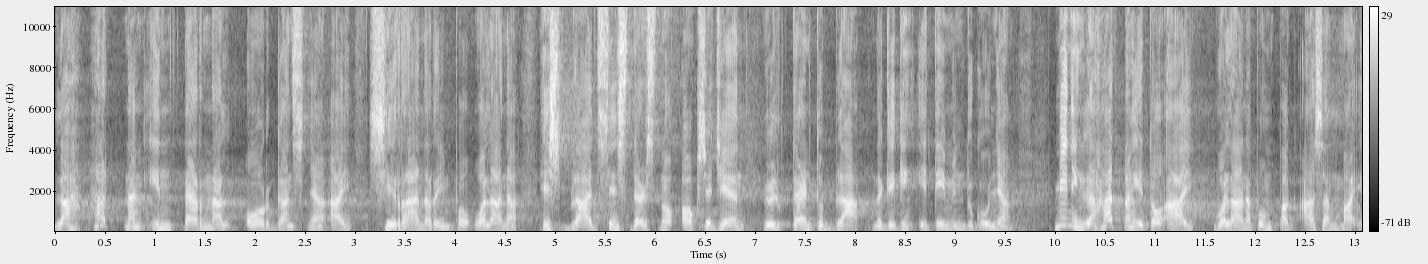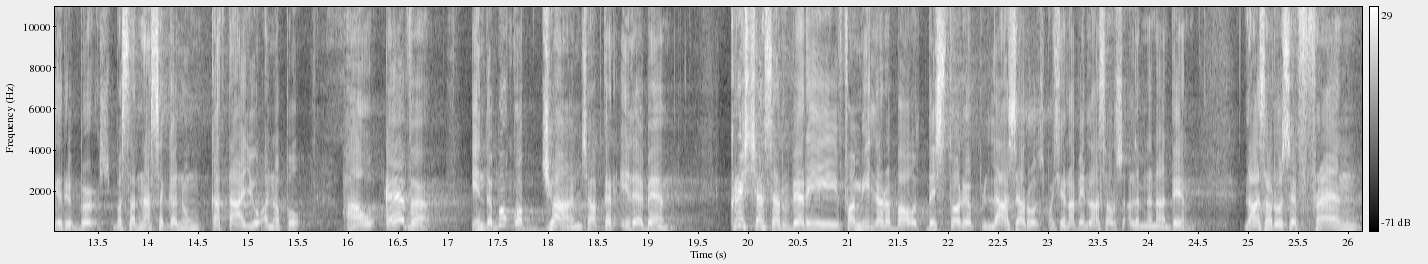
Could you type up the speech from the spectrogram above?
lahat ng internal organs niya ay sira na rin po. Wala na. His blood, since there's no oxygen, will turn to black. Nagiging itim yung dugo niya. Meaning lahat ng ito ay wala na pong pag-asang ma-reverse. Basta nasa ganung katayuan na po. However, in the book of John, chapter 11, Christians are very familiar about the story of Lazarus. Pag sinabing Lazarus, alam na natin. Lazarus, a friend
